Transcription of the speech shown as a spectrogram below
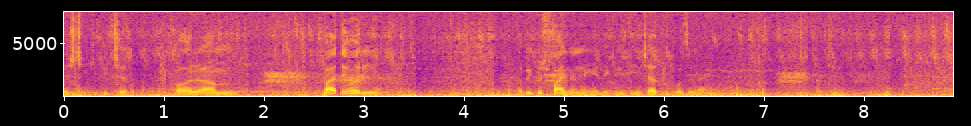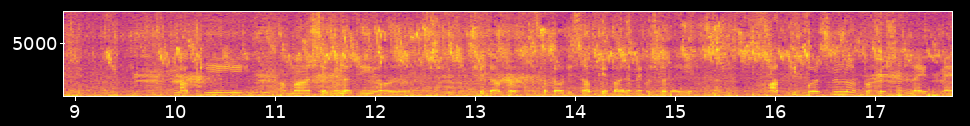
यश जी की पिक्चर और um, बातें हो रही हैं अभी कुछ फाइनल नहीं है लेकिन तीन चार प्रपोजल आए हैं आपकी अम्मा शर्मिला जी और पिता पतौड़ी साहब के बारे में कुछ बताइए। आपकी पर्सनल और प्रोफेशनल लाइफ में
